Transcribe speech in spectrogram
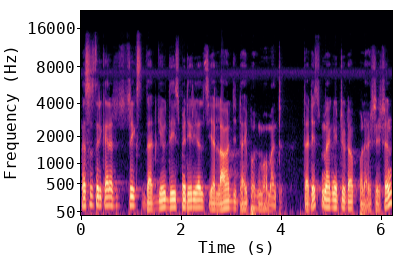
Necessary characteristics that give these materials a large dipole moment, that is magnitude of polarization,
